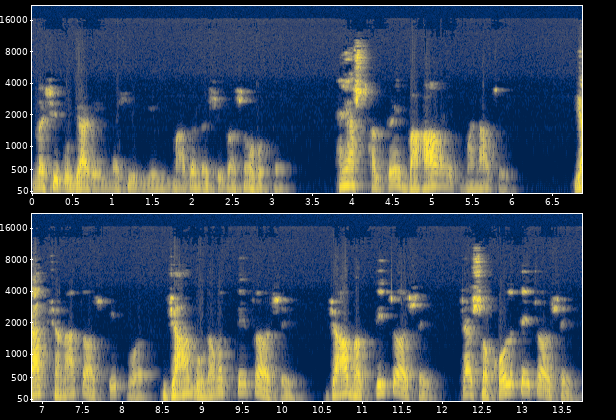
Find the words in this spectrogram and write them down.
नशीब उजाडेल नशीब येईल माझं नशीब असं होतं. हे या सगळे भाव आहेत मनाचे. या क्षणाचं अस्तित्व ज्या गुणवत्तेचं असेल ज्या भक्तीचं असेल ज्या सखोलतेचं असेल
